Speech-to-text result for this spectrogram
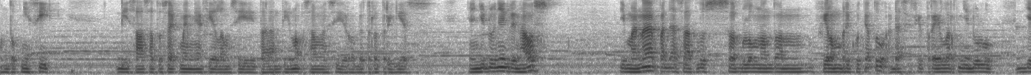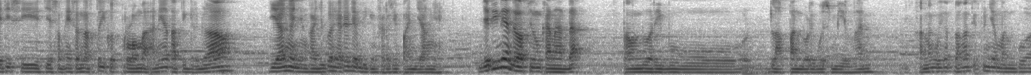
untuk ngisi di salah satu segmennya film si Tarantino sama si Robert Rodriguez yang judulnya Greenhouse di mana pada saat lu sebelum nonton film berikutnya tuh ada sesi trailernya dulu. Jadi si Jason Eisener tuh ikut perlombaannya tapi gagal. Dia nggak nyangka juga akhirnya dia bikin versi panjangnya. Jadi ini adalah film Kanada tahun 2008 2009 karena gue inget banget itu zaman gue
